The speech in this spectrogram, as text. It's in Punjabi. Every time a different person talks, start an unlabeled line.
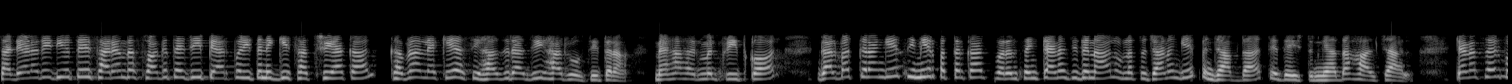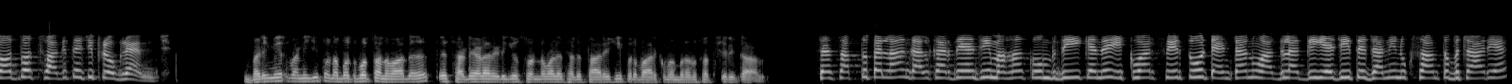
ਸਾਡੇ ਵਾਲਾ ਰੇਡੀਓ ਤੇ ਸਾਰਿਆਂ ਦਾ ਸਵਾਗਤ ਹੈ ਜੀ, ਪਿਆਰ ਭਰੀ ਤੇ ਸਤਿ ਸ਼੍ਰੀ ਅਕਾਲ। ਖਬਰਾਂ ਲੈ ਕੇ ਅਸੀਂ ਹਾਜ਼ਰ ਹਾਂ ਜੀ ਹਰ ਰੋਜ਼ ਦੀ ਤਰ੍ਹਾਂ। ਮੈਂ ਹਾਂ ਹਰਮਨਪ੍ਰੀਤ ਕੌਰ। ਗੱਲਬਾਤ ਕਰਾਂਗੇ ਸੀਨੀਅਰ ਪੱਤਰਕਾਰ ਸਵਰਨ ਸਿੰਘ ਟੈਣਾ ਜੀ ਦੇ ਨਾਲ। ਉਹਨਾਂ ਤੋਂ ਜਾਣਾਂਗੇ ਪੰਜਾਬ ਦਾ ਤੇ ਦੇਸ਼ ਦੁਨੀਆ ਦਾ ਹਾਲ ਚਾਲ ਟੈਣਾ ਸਰ, ਬਹੁਤ-ਬਹੁਤ ਸਵਾਗਤ ਹੈ ਜੀ ਪ੍ਰੋਗਰਾਮ 'ਚ।
ਬੜੀ ਮਿਹਰਬਾਨੀ ਜੀ, ਤੁਹਾਡਾ ਬਹੁਤ ਬਹੁਤ ਧੰਨਵਾਦ। ਤੇ ਸਾਡੇ ਵਾਲਾ ਰੇਡੀਓ ਸੁਣਨ ਵਾਲੇ ਸਾਡੇ ਸਾਰੇ ਹੀ ਪਰਿਵਾਰਕ ਮੈਂਬਰਾਂ ਨੂੰ ਸਤਿ ਸ਼੍ਰੀ ਅਕਾਲ।
ਸਰ ਸਭ ਤੋਂ ਪਹਿਲਾਂ ਗੱਲ ਕਰਦੇ ਹਾਂ ਜੀ ਮਹਾਕੁੰਭ ਦੀ, ਕਹਿੰਦੇ ਇੱਕ ਵਾਰ ਫਿਰ ਤੋਂ ਟੈਂਟਾਂ ਨੂੰ ਅੱਗ ਲੱਗ ਗਈ ਹੈ ਜੀ ਤੇ ਜਾਨੀ ਨੁਕਸਾਨ ਤੋਂ ਬਚਾ ਰਿਹਾ ਹੈ।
